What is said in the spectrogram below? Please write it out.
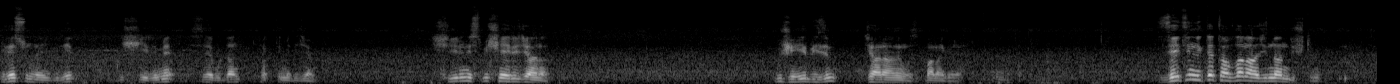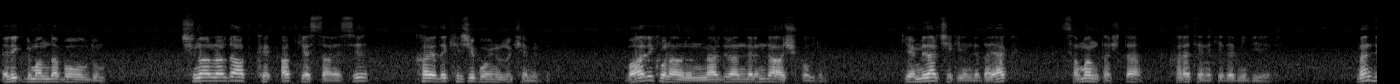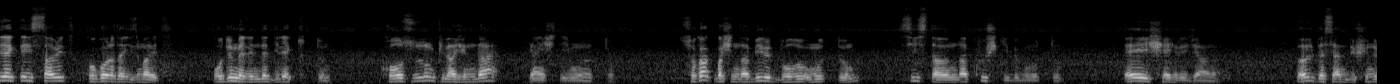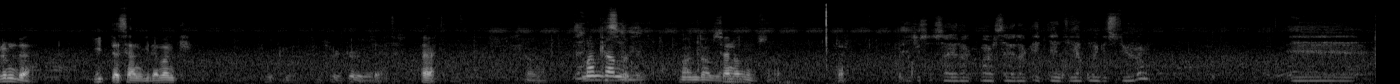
Giresun'la ilgili bir şiirimi size buradan takdim edeceğim. Şiirin ismi Şehri Canan. Bu şehir bizim cananımız bana göre. Zeytinlik'te tavlan ağacından düştüm. Erik limanda boğuldum. Çınarlarda at, at kestanesi, kalede keçi boynuzu kemirdim. Vali konağının merdivenlerinde aşık oldum. Gemiler çekilinde dayak, Samantaş'ta kara tenekede midye yedi. Ben dilekte istavrit, Gogora'da izmarit, Bodrum elinde dilek tuttum. Kolsuzun plajında gençliğimi unuttum. Sokak başında bir dolu umuttum, sis dağında kuş gibi buluttum. Ey şehri canı, öl desen düşünürüm de, git desen gidemem ki. Teşekkür ederim. Evet, Mandallı. Mandallı. sen alır mısın? sayarak varsayarak eklenti yapmak istiyorum. Ee,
